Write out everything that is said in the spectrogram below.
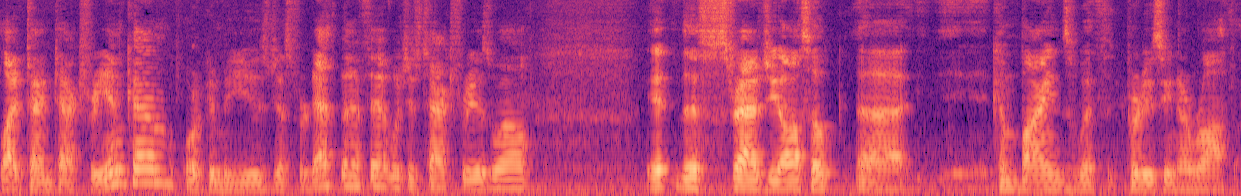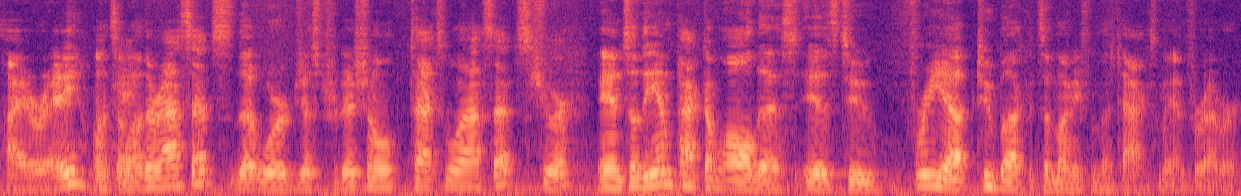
lifetime tax-free income, or it can be used just for death benefit, which is tax-free as well. It, this strategy also uh, combines with producing a Roth IRA on some other assets that were just traditional taxable assets. Sure. And so the impact of all this is to free up two buckets of money from the tax man forever.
